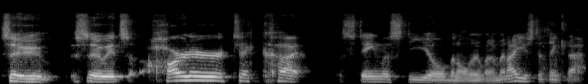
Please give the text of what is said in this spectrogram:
So so it's harder to cut stainless steel than aluminum. And I used to think that.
